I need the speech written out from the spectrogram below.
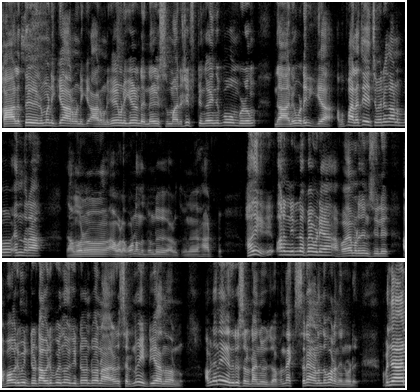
കാലത്ത് ഏഴ് മണിക്ക് ആറ് മണിക്ക് ആറ് മണിക്ക് ഏഴ് മണിക്ക് ഉണ്ട്. നഴ്സുമാർ ഷിഫ്റ്റും കഴിഞ്ഞ് പോകുമ്പോഴും ഞാനും ഇവിടെ ഇരിക്കുക അപ്പോൾ പല ചേച്ചിമാരെ കാണുമ്പോൾ എന്താ നമ്മൾ അവളെ കൊണ്ടുവന്നിട്ടുണ്ട്. അവൾക്ക് ഇങ്ങനെ ഹാർട്ട് അത് അറിഞ്ഞില്ല അപ്പോൾ എവിടെയാ? അപ്പോൾ എമർജൻസിയിൽ അപ്പോൾ ഒരു മിനിറ്റ് തൊട്ട് അവർ പോയി നോക്കിയിട്ട് കൊണ്ട് പറഞ്ഞു ആ റിസൾട്ടിന് വെയിറ്റ് ചെയ്യാന്ന് പറഞ്ഞു. അപ്പോൾ ഞാൻ ഏത് റിസൾട്ടാന്ന് ചോദിച്ചു. അപ്പം എക്സ്റേ ആണെന്ന് പറഞ്ഞു എന്നോട്. അപ്പോൾ ഞാൻ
